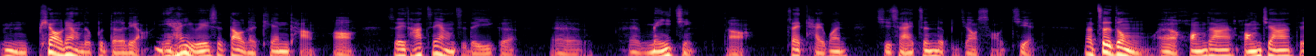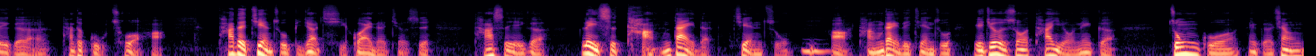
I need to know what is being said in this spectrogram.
嗯漂亮的不得了，你还以为是到了天堂啊、所以它这样子的一个呃呃美景啊，在台湾其实还真的比较少见。那这栋呃皇家皇家这个它的古厝哈、它的建筑比较奇怪的就是它是一个类似唐代的建筑，嗯。啊，唐代的建筑，也就是说它有那个中国那个像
